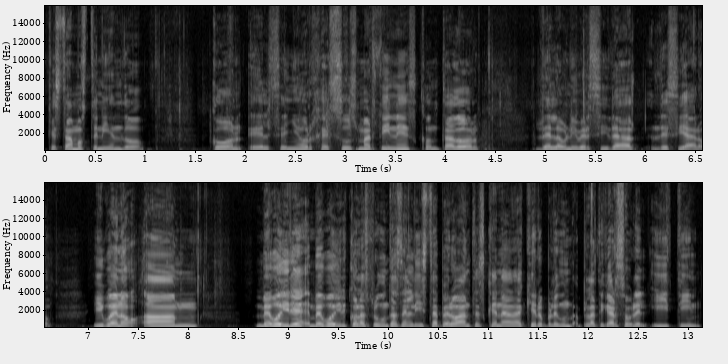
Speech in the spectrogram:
que estamos teniendo con el señor Jesús Martínez, contador de la Universidad de Seattle. Y bueno, me, voy a ir, con las preguntas en lista, pero antes que nada quiero platicar sobre el ITIN.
